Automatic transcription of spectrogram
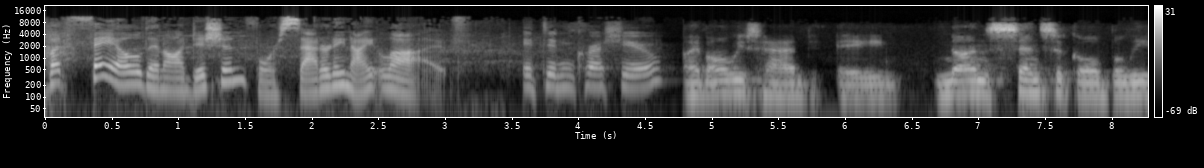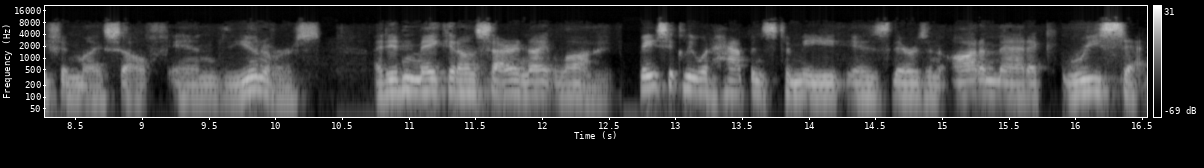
But failed an audition for Saturday Night Live. It didn't crush you? I've always had a nonsensical belief in myself and the universe. I didn't make it on Saturday Night Live. Basically, what happens to me is there's an automatic reset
